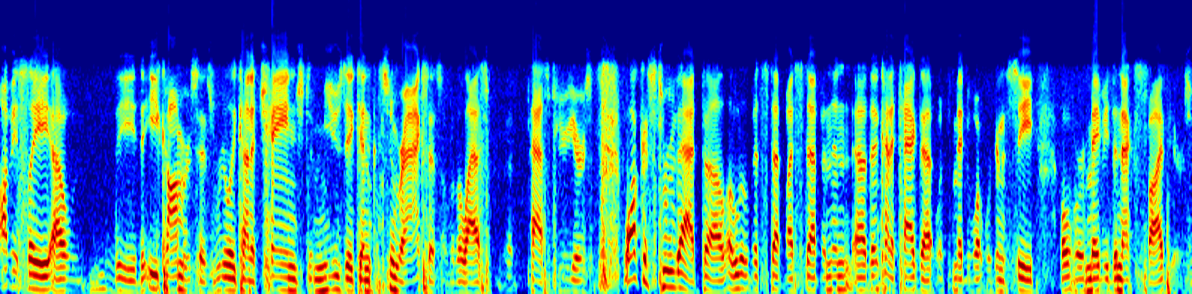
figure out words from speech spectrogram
obviously, uh, the the e-commerce has really kind of changed music and consumer access over the last past few years. Walk us through that uh, a little bit, step by step, and then uh, then kind of tag that with maybe what we're going to see over maybe the next five years.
